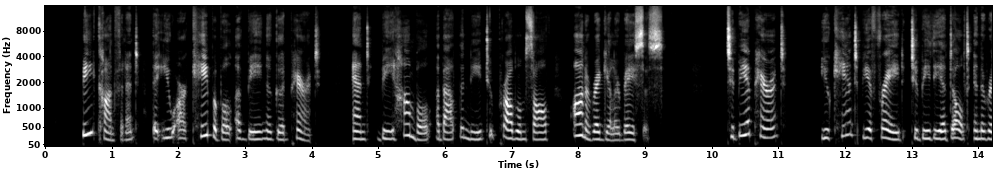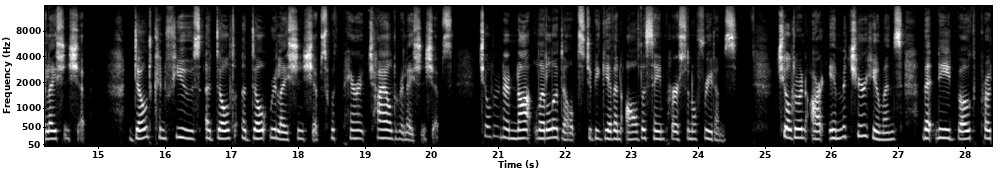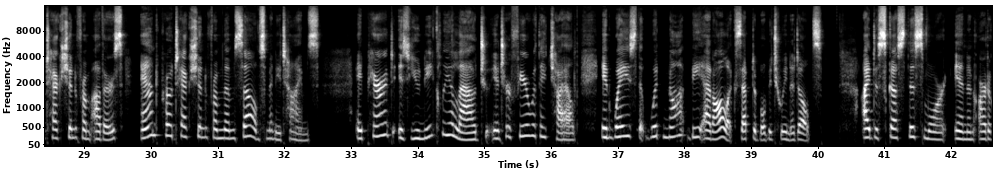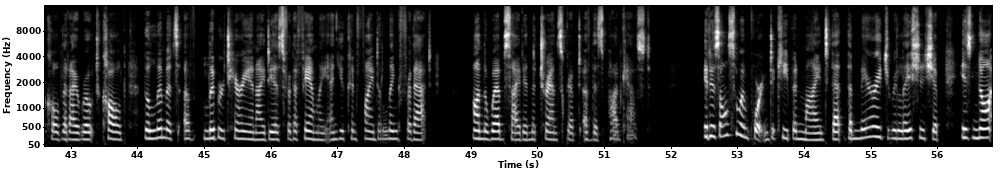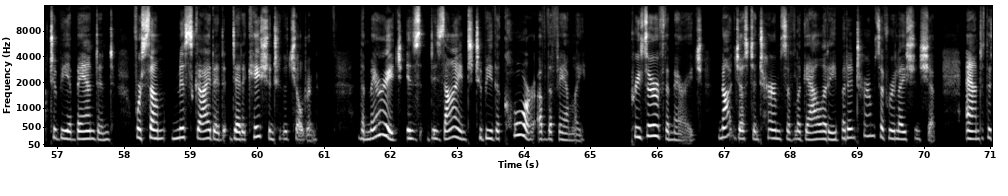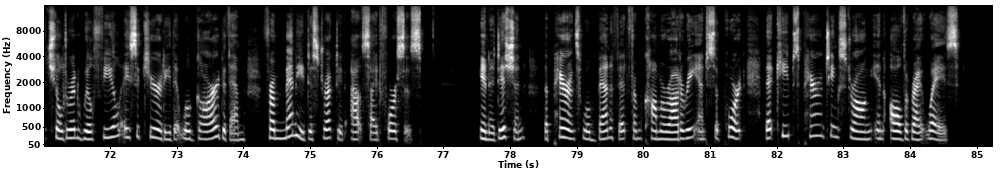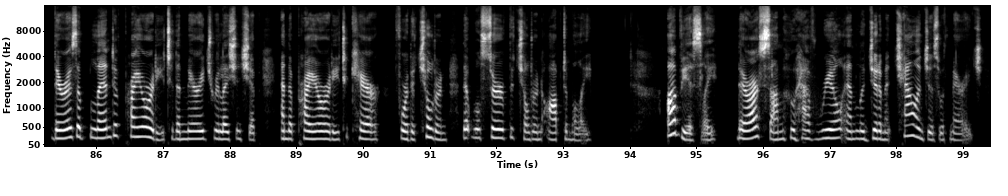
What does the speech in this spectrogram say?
Be confident that you are capable of being a good parent, and be humble about the need to problem solve on a regular basis. To be a parent, you can't be afraid to be the adult in the relationship. Don't confuse adult adult relationships with parent child relationships. Children are not little adults to be given all the same personal freedoms. Children are immature humans that need both protection from others and protection from themselves many times. A parent is uniquely allowed to interfere with a child in ways that would not be at all acceptable between adults. I discuss this more in an article that I wrote called The Limits of Libertarian Ideas for the Family, and you can find a link for that on the website in the transcript of this podcast. It is also important to keep in mind that the marriage relationship is not to be abandoned for some misguided dedication to the children. The marriage is designed to be the core of the family. Preserve the marriage, not just in terms of legality, but in terms of relationship, and the children will feel a security that will guard them from many destructive outside forces. In addition, the parents will benefit from camaraderie and support that keeps parenting strong in all the right ways. There is a blend of priority to the marriage relationship and the priority to care for the children that will serve the children optimally. Obviously, there are some who have real and legitimate challenges with marriage.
